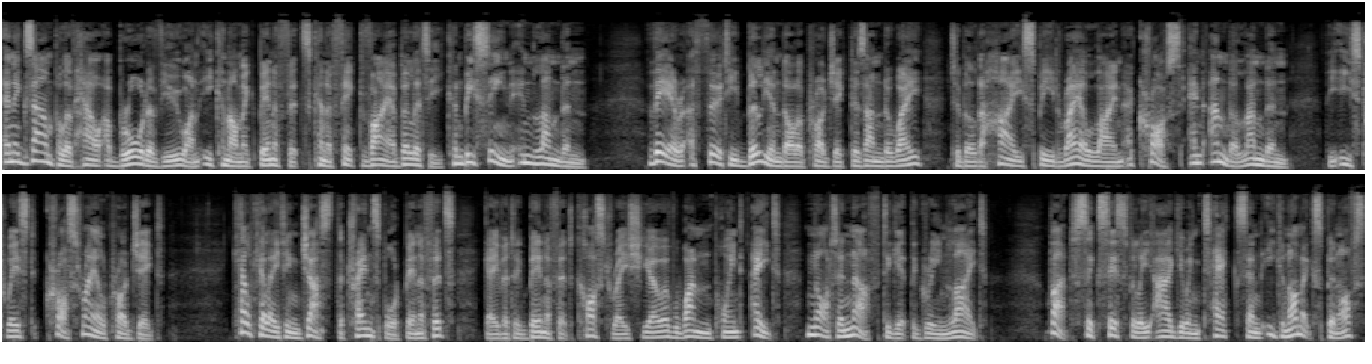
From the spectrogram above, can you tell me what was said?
An example of how a broader view on economic benefits can affect viability can be seen in London. There, a $30 billion project is underway to build a high-speed rail line across and under London, the East-West Crossrail project. Calculating just the transport benefits gave it a benefit cost ratio of 1.8, not enough to get the green light. But successfully arguing tax and economic spin-offs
